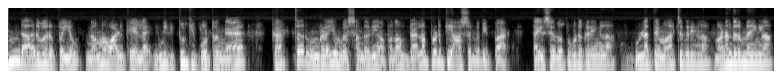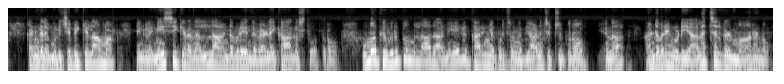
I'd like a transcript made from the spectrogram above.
இந்த அருவருப்பையும் நம்ம வாழ்க்கையில இன்னைக்கு தூக்கி போட்டுருங்க. கர்த்தர் உங்களையும் உங்க சந்ததியும் அப்பதான் பலப்படுத்தி ஆசிர்வதிப்பார். தயவு செய்து ஒப்பு கொடுக்குறீங்களா? உள்ளத்தை மாற்றுகிறீங்களா? மனம் திரும்புறீங்களா கண்களை முடி ஜெபிக்கலாமா? எங்களை நேசிக்கிற நல்ல ஆண்டவரே இந்த வேலைக்காக ஸ்தோத்திரம். உமக்கு விருப்பம் இல்லாத அநேக காரியங்களை குறித்து நாங்கள் தியானிச்சுட்டு இருக்கிறோம். ஏன்னா ஆண்டவரே எங்களுடைய அலைச்சல்கள் மாறணும்.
